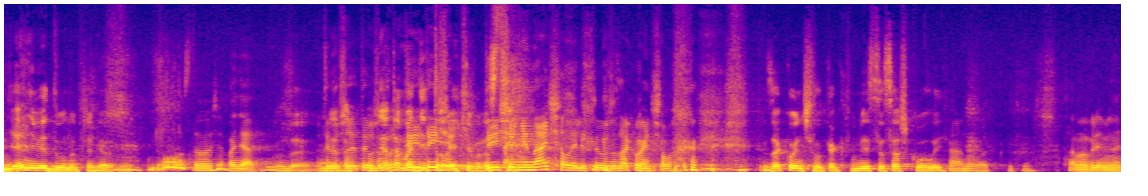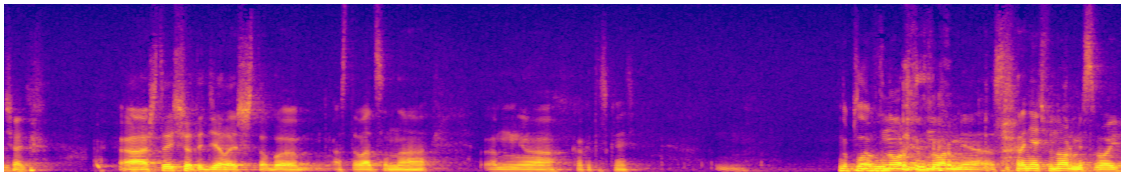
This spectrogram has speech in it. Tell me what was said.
Я не веду, например. Ну, с тобой все понятно. Ну да. Ты уже, ты уже, там одни тройки просто. Ты еще не начал или ты уже закончил? Закончил, как вместе со школой. А, ну вот. Самое время начать. А что еще ты делаешь, чтобы оставаться на, как это сказать, на плаву. В норме, в норме, сохранять в норме свой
